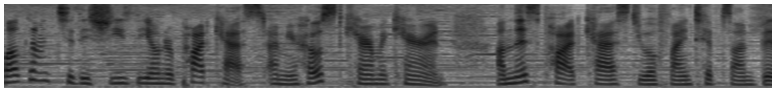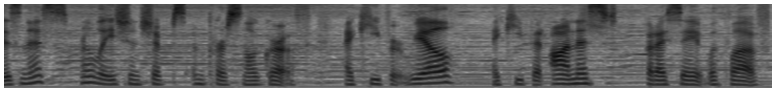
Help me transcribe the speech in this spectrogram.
Welcome to the She's the Owner podcast. I'm your host, Karen McCarran. On this podcast, you will find tips on business, relationships, and personal growth. I keep it real, I keep it honest, but I say it with love.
